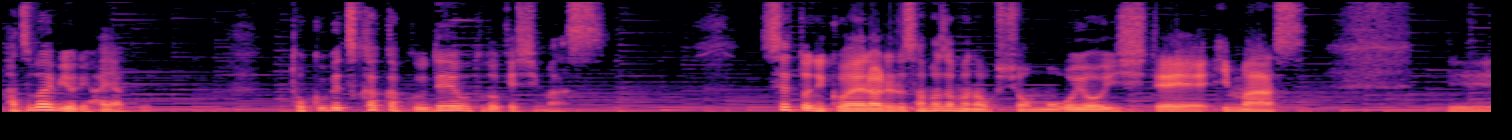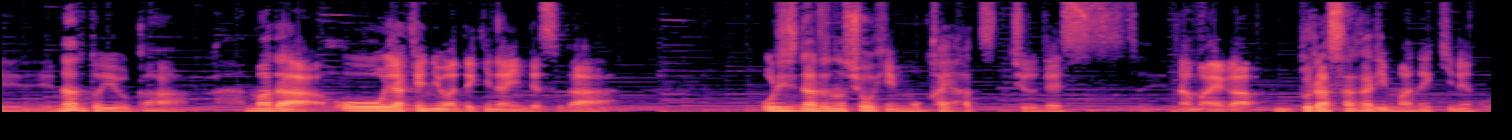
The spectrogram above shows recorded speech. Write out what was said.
発売日より早く特別価格でお届けします。セットに加えられる様々なオプションもご用意しています。えー、なんというか、まだ公にはできないんですが、オリジナルの商品も開発中です。名前がぶら下がり招き猫っ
